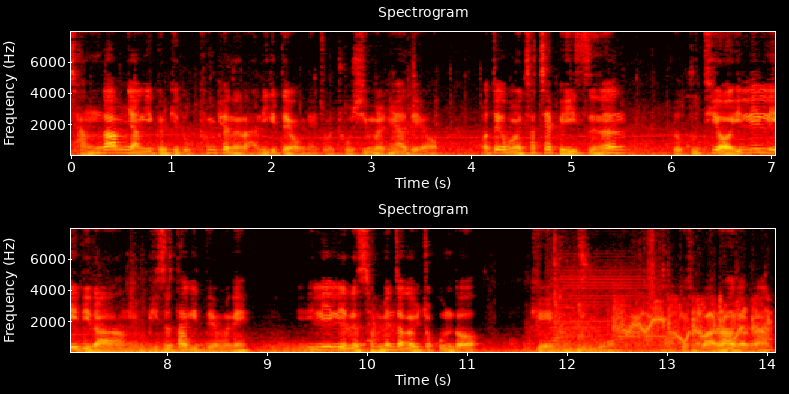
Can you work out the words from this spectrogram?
장감량이 그렇게 높은 편은 아니기 때문에 좀 조심을 해야 돼요 어떻게 보면 차체 베이스는 그 9티어 111이랑 비슷하기 때문에 111에서 전면 작업이 조금 더 오케이 주고 어, 계속 말을 하자면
